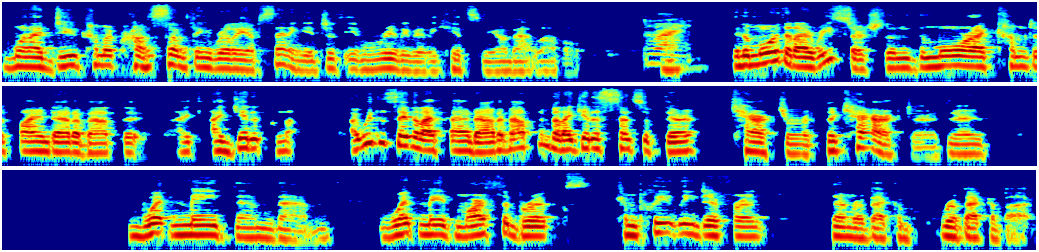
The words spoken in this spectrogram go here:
when I do come across something really upsetting, it just it really really hits me on that level. Um, right. and the more that I research them, the more I come to find out about the. I, I get it. I wouldn't say that I found out about them, but I get a sense of their character, their character, their what made them them, what made Martha Brooks completely different than Rebecca Rebecca Buck.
